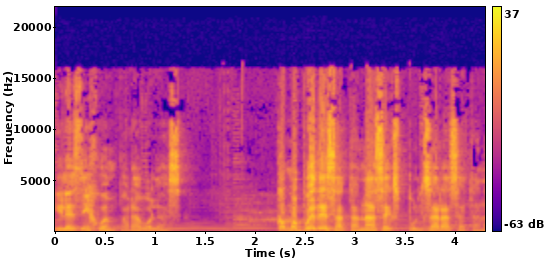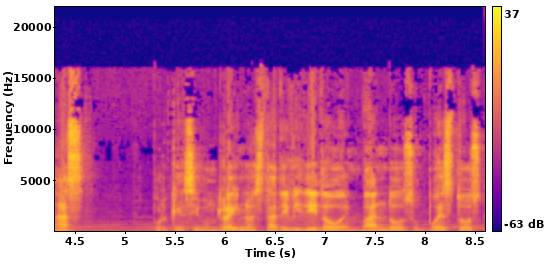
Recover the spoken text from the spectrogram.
y les dijo en parábolas, ¿Cómo puede Satanás expulsar a Satanás? Porque si un reino está dividido en bandos opuestos,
